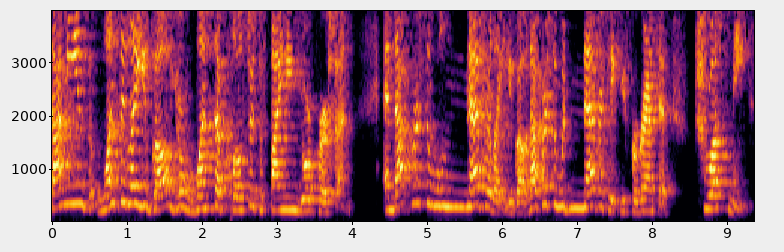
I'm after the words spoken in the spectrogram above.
That means once they let you go, you're one step closer to finding your person. And that person will never let you go. That person would never take you for granted. Trust me.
